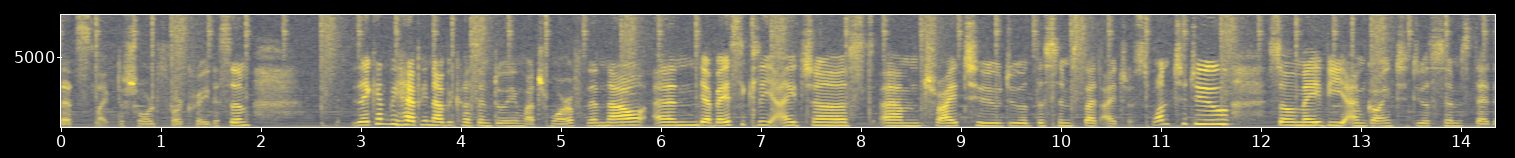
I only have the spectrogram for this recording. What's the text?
that's like the short for Sim, they can be happy now because I'm doing much more of them now. And yeah basically I just um, try to do the sims that I just want to do. So maybe I'm going to do sims that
